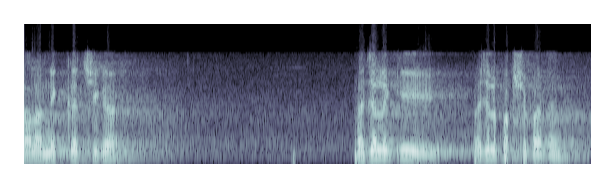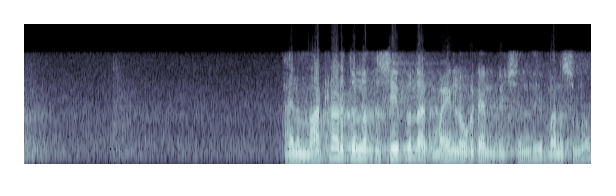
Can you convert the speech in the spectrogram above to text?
చాలా నిక్కచ్చిగా ప్రజలకి ప్రజల పక్షపాతం. ఆయన ఆయన మాట్లాడుతున్నంతసేపు నాకు మైండ్లో ఒకటి అనిపించింది మనసులో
